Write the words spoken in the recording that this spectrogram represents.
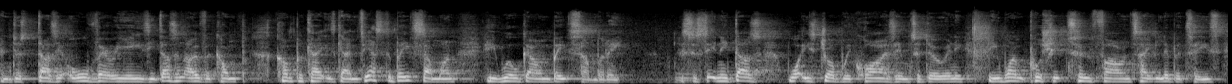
and just does it all very easy. Doesn't overcomplicate his game. If he has to beat someone, he will go and beat somebody. It's just, and he does what his job requires him to do, and he, he won't push it too far and take liberties.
